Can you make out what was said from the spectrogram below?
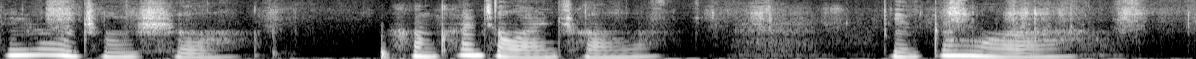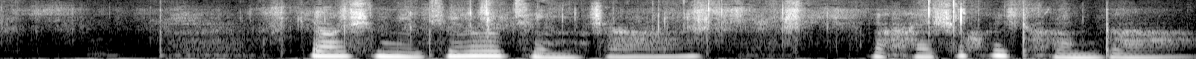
肌肉注射很快就完成了，别动了。要是你肌肉紧张，也还是会疼的。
